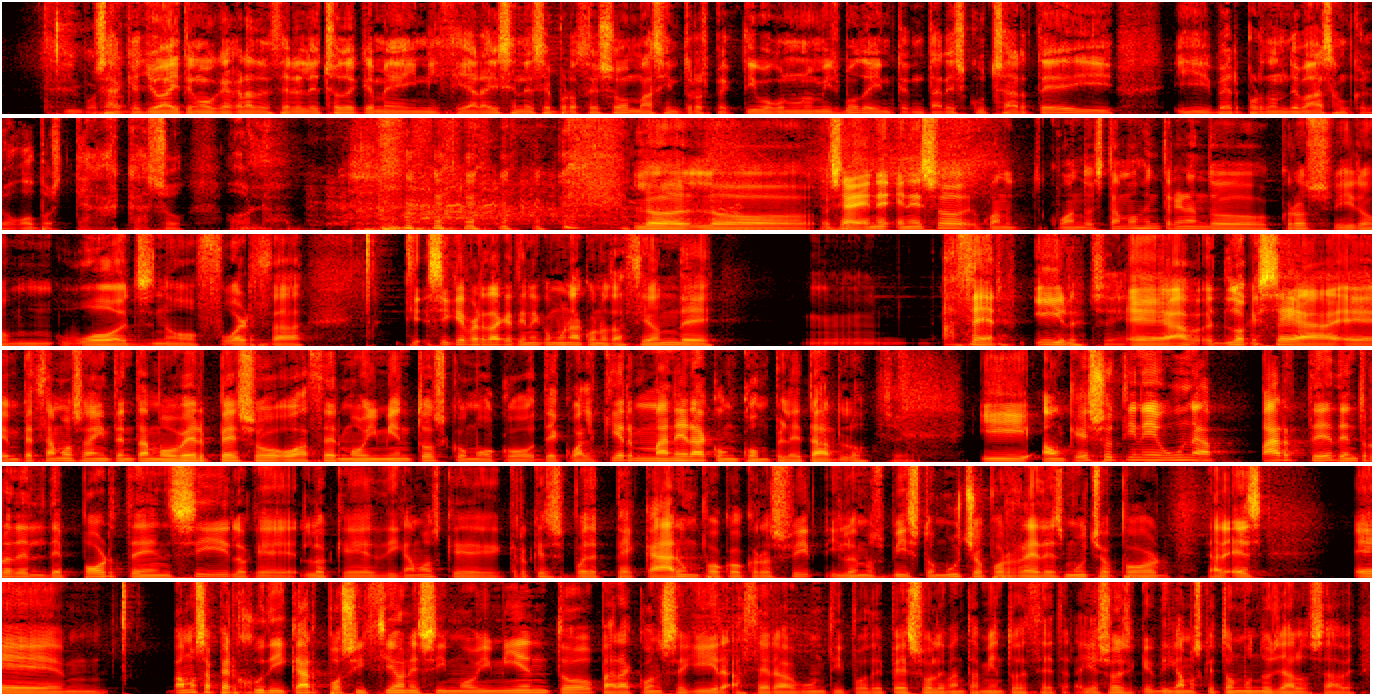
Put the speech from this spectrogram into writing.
O sea, que yo ahí tengo que agradecer el hecho de que me iniciarais en ese proceso más introspectivo con uno mismo, de intentar escucharte y, y ver por dónde vas, aunque luego pues te hagas caso o no. Lo, lo- o sea, en, en eso, cuando, cuando estamos entrenando CrossFit o WODs, ¿no? Fuerza, sí que es verdad que tiene como una connotación de mm, hacer, ir, Sí. eh, lo que sea. Eh, empezamos a intentar mover peso o hacer movimientos como co- de cualquier manera con completarlo. Sí. Y aunque eso tiene una parte dentro del deporte en sí, lo que, lo que digamos que creo que se puede pecar un poco CrossFit, y lo hemos visto mucho por redes, mucho por... es eh, vamos a perjudicar posiciones y movimiento para conseguir hacer algún tipo de peso, levantamiento, etc. Y eso es que digamos que todo el mundo ya lo sabe.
